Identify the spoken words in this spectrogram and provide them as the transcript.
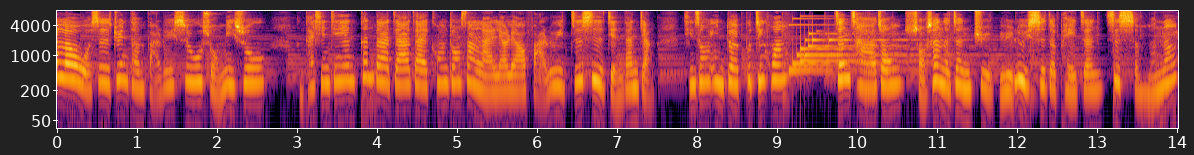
Hello，我是俊腾法律事务所秘书，很开心今天跟大家在空中上来聊聊法律知识，简单讲，轻松应对不惊慌。侦查中手上的证据与律师的陪证是什么呢？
